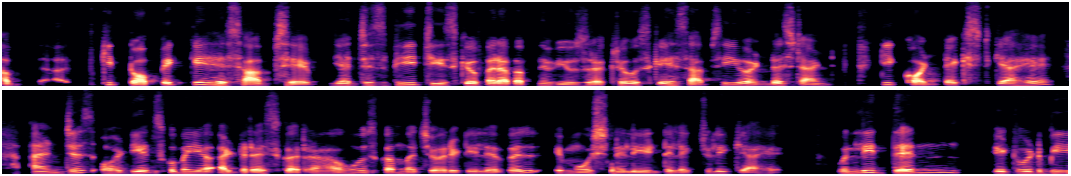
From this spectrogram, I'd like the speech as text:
अब कि टॉपिक के हिसाब से या जिस भी चीज़ के ऊपर आप अपने व्यूज़ रख रहे हो, उसके हिसाब से यू अंडरस्टैंड कि कॉन्टेक्स्ट क्या है एंड जिस ऑडियंस को मैं ये एड्रेस कर रहा हूँ, उसका मेच्योरिटी लेवल इमोशनली इंटेलेक्चुअली क्या है? Only then it would be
